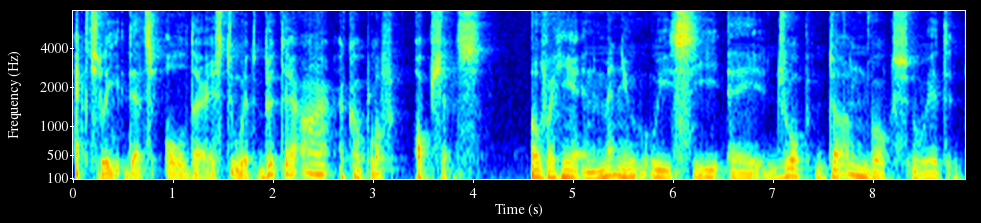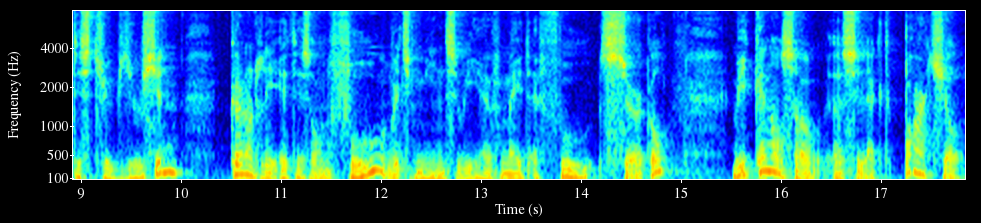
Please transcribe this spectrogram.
Actually, that's all there is to it, but there are a couple of options. Over here in the menu we see a drop down box with distribution. Currently it is on full, which means we have made a full circle. We can also uh, select partial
